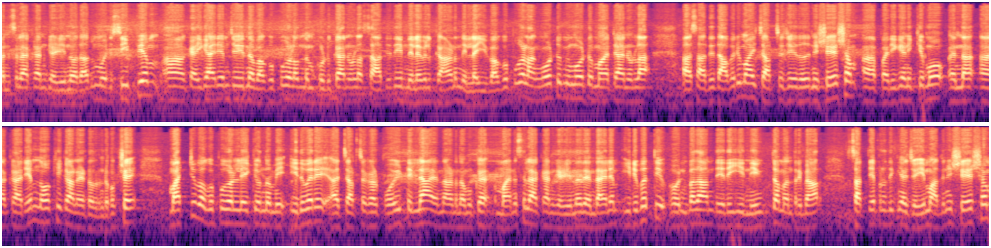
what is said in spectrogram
മനസ്സിലാക്കാൻ കഴിയുന്നത്. അതും ഒരു സി പി എം കൈകാര്യം ചെയ്യുന്ന വകുപ്പുകളൊന്നും കൊടുക്കാനുള്ള സാധ്യതയും നിലവിൽ കാണുന്നില്ല. ഈ വകുപ്പുകൾ അങ്ങോട്ടും ഇങ്ങോട്ടും മാറ്റാനുള്ള സാധ്യത അവരുമായി ചർച്ച ചെയ്തതിന് ശേഷം പരിഗണിക്കുമോ എന്ന കാര്യം നോക്കിക്കാണേണ്ടതുണ്ട് പക്ഷേ മറ്റു വകുപ്പുകളിലേക്കൊന്നും ഇതുവരെ ചർച്ചകൾ പോയിട്ടില്ല എന്നാണ് നമുക്ക് മനസ്സിലാക്കാൻ കഴിയുന്നത്. എന്തായാലും ഇരുപത്തി ഒൻപതാം തീയതി ഈ നിയുക്ത മന്ത്രിമാർ സത്യപ്രതിജ്ഞ ചെയ്യും. അതിനുശേഷം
